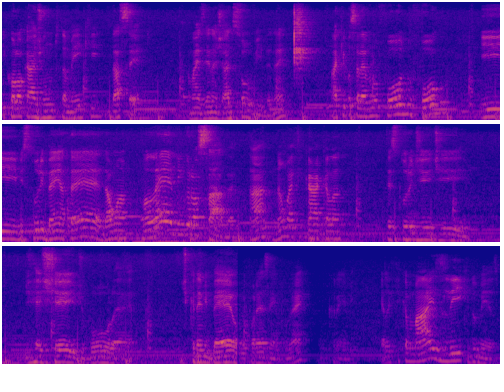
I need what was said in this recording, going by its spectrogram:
e colocar junto também que dá certo. A maisena já dissolvida, né? Aqui você leva no forno, no fogo e misture bem até dar uma, uma leve engrossada, tá? Não vai ficar aquela textura de, de, de recheio, de bolo, é, de creme belga, por exemplo, né? Um creme. Ela fica mais líquido mesmo,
